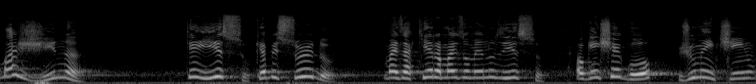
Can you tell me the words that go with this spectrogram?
Imagina. Que isso? Que absurdo. Mas aqui era mais ou menos isso. Alguém chegou, jumentinho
